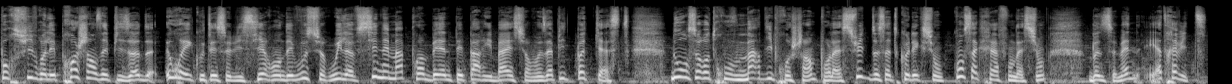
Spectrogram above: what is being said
Pour suivre les prochains épisodes ou réécouter celui-ci, rendez-vous sur welovecinema.bnpparibas et sur vos applis de podcast. Nous, on se retrouve mardi prochain pour la suite de cette collection consacrée à Fondation. Bonne semaine et à très vite.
